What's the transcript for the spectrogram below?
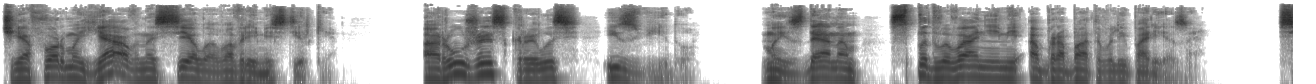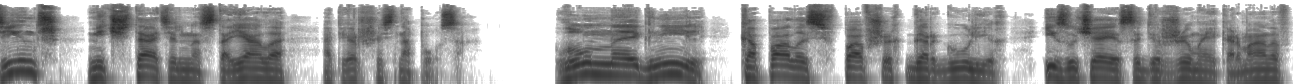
чья форма явно села во время стирки. Оружие скрылось из виду. Мы с Дэном с подвываниями обрабатывали порезы. Синдж мечтательно стояла, опершись на посох. Лунная гниль копалась в павших горгульях, изучая содержимое карманов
